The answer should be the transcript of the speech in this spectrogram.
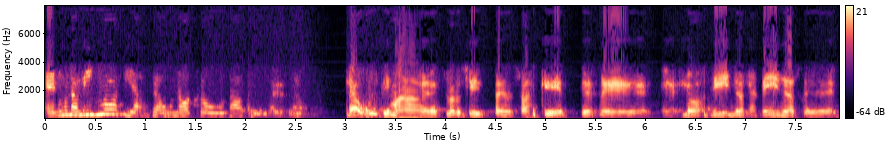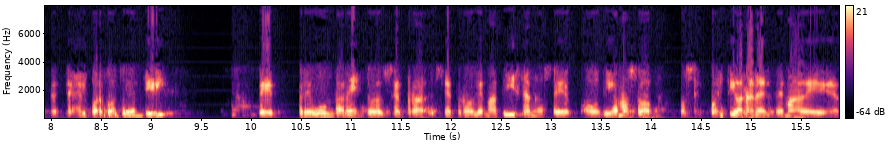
en uno mismo y hacia un otro, una otra persona. La última, eh, Flor, si pensás que desde eh, los niños, las niñas, eh, desde el cuerpo estudiantil, se preguntan esto, se, problematizan o, se, o digamos, o, se cuestionan el tema de,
